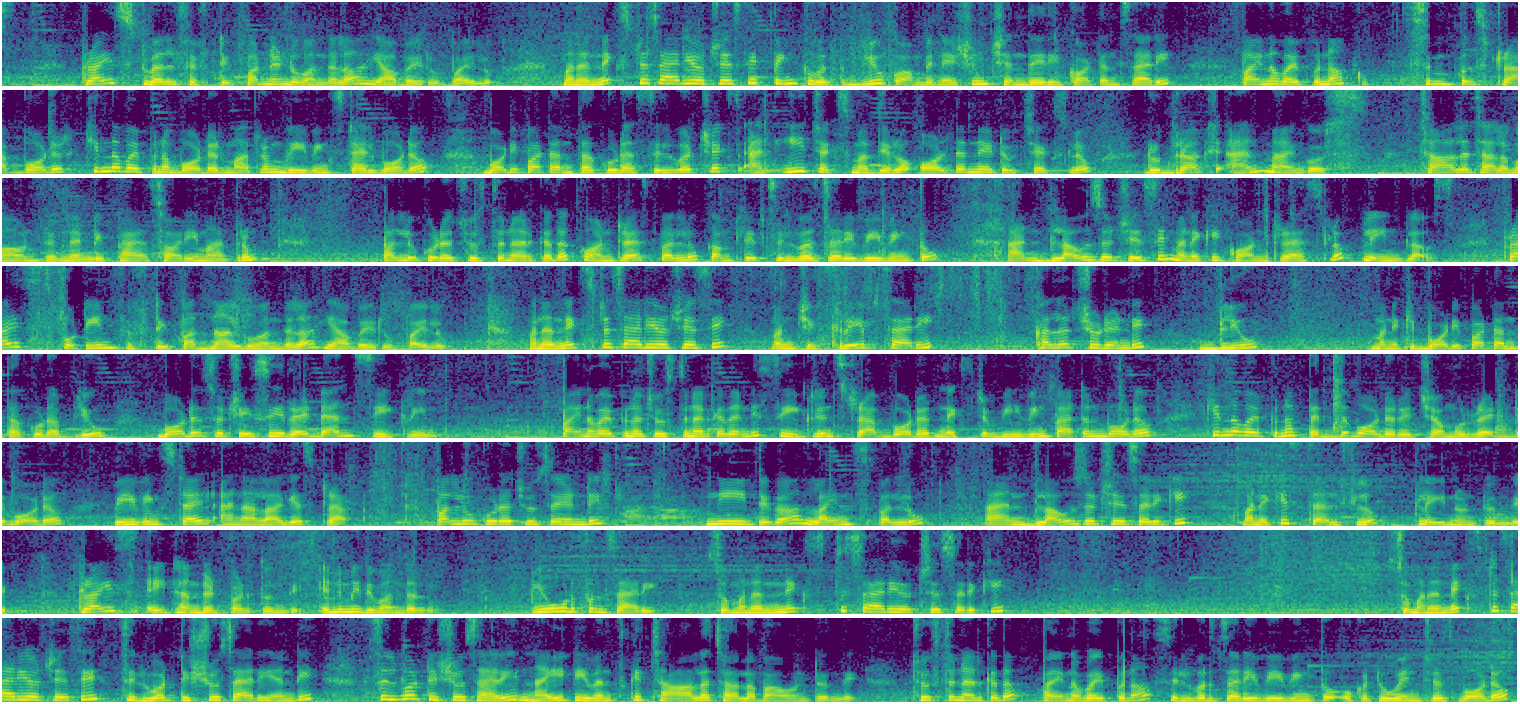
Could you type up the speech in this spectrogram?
ప్రైస్ ట్వెల్వ్ ఫిఫ్టీ పన్నెండు వందల యాభై రూపాయలు. మన నెక్స్ట్ శారీ వచ్చేసి pink with blue combination Chanderi cotton sari పైన వైపున సింపుల్ స్ట్రాప్ బార్డర్ కింద వైపున బార్డర్ మాత్రం weaving style border body part అంతా కూడా సిల్వర్ చెక్స్ అండ్ ఈ చెక్స్ మధ్యలో ఆల్టర్నేటివ్ చెక్స్లో రుద్రాక్ష అండ్ మ్యాంగోస్ చాలా చాలా బాగుంటుందండి సారీ మాత్రం. పళ్ళు కూడా చూస్తున్నారు కదా కాంట్రాస్ట్ పళ్ళు కంప్లీట్ సిల్వర్ జరీ వీవింగ్తో అండ్ బ్లౌజ్ వచ్చేసి మనకి కాంట్రాస్ట్లో plain blouse price fourteen fifty పద్నాలుగు వందల యాభై రూపాయలు. మన నెక్స్ట్ శారీ వచ్చేసి మంచి క్రేప్ శారీ కలర్ చూడండి బ్లూ మనకి బాడీ పార్ట్ అంతా కూడా బ్లూ బార్డర్స్ వచ్చేసి రెడ్ అండ్ సీ గ్రీన్ పైన వైపున చూస్తున్నారు కదండి sea green strap border next weaving pattern border కింద వైపున పెద్ద బార్డర్ ఇచ్చాము red border weaving style and అలాగే స్ట్రాప్ పళ్ళు కూడా చూసేయండి. నీట్గా లైన్స్ పళ్ళు అండ్ బ్లౌజ్ వచ్చేసరికి మనకి సెల్ఫ్లో ప్లెయిన్ ఉంటుంది. ప్రైస్ ఎయిట్ హండ్రెడ్ పడుతుంది. ఎనిమిది వందలు. బ్యూటిఫుల్ శారీ. సో మన నెక్స్ట్ శారీ వచ్చేసరికి సో మన నెక్స్ట్ శారీ వచ్చేసి సిల్వర్ టిష్యూ శారీ అండి. సిల్వర్ టిష్యూ శారీ నైట్ ఈవెంట్స్కి చాలా చాలా బాగుంటుంది. చూస్తున్నారు కదా పైన వైపున సిల్వర్ జరీ వీవింగ్తో ఒక టూ ఇంచెస్ బార్డర్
